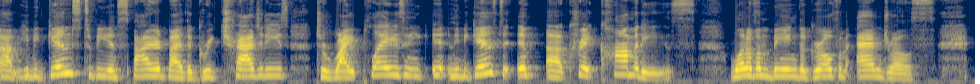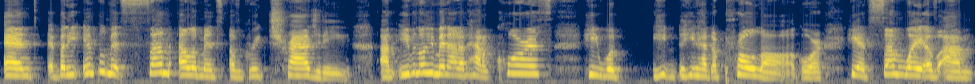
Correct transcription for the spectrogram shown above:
um, he begins to be inspired by the Greek tragedies to write plays, and he, and he begins to uh, create comedies. One of them being the girl from Andros, and but he implements some elements of Greek tragedy. Um, even though he may not have had a chorus, he would he he had a prologue, or he had some way of um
